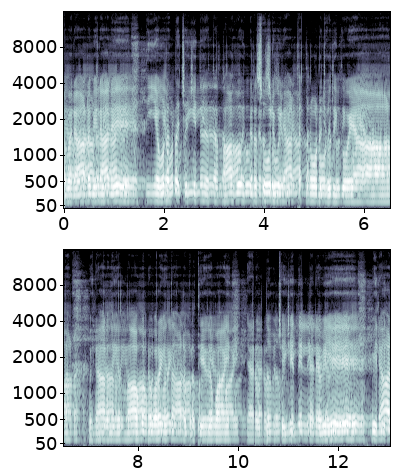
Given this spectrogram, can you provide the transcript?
അവനാട് ബിലാലെ നീ എവിടെ ചെയ്യുന്നത്? എന്ന് റസൂൽ ബിലാൽ ചോദിക്കുകയാണ്. ബിലാൽ റളിയല്ലാഹു അൻഹു പറയുന്നതാണ് പ്രത്യേകമായി ഞാൻ ഒന്നും ചെയ്യുന്നില്ല നബിയേ. ബിലാൽ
